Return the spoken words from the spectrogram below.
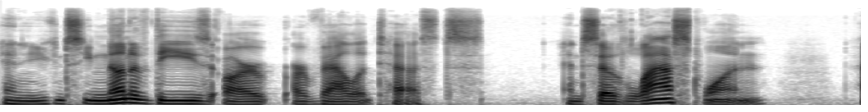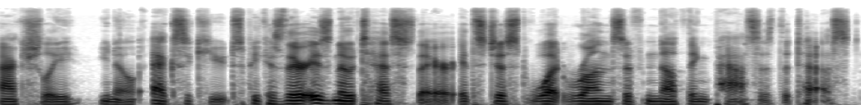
And you can see none of these are, are valid tests. And so the last one actually, you know, executes because there is no test there. It's just what runs if nothing passes the test.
